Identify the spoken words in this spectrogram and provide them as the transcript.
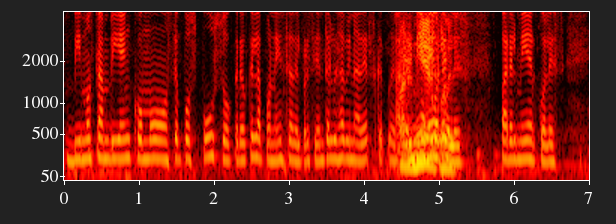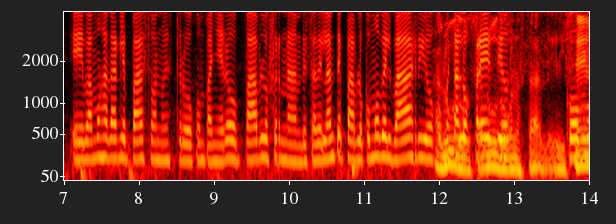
vimos también cómo se pospuso, creo que la ponencia del presidente Luis Abinader para, el miércoles. Para el miércoles. Eh, vamos a darle paso a nuestro compañero Pablo Fernández. Adelante, Pablo. ¿Cómo ve el barrio? ¿Cómo están los precios? buenas tardes. Grisel,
